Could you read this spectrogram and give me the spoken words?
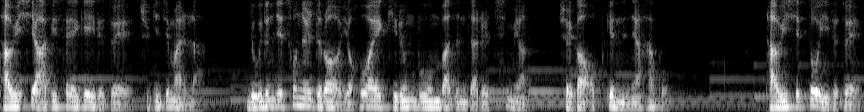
다윗이 아비세에게 이르되 죽이지 말라. 누구든지 손을 들어 여호와의 기름 부음 받은 자를 치면 죄가 없겠느냐 하고 다윗이 또 이르되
